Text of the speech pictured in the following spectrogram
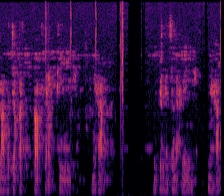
เราก็จะปรับปรับแต่งทีนะครับเป็นลักษณะนี้นะครับ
